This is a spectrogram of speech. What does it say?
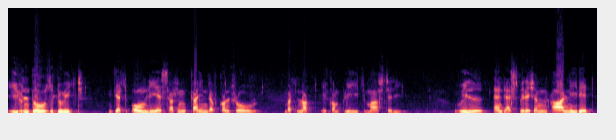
Even those who do it get only a certain kind of control, but not a complete mastery. Will and aspiration are needed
